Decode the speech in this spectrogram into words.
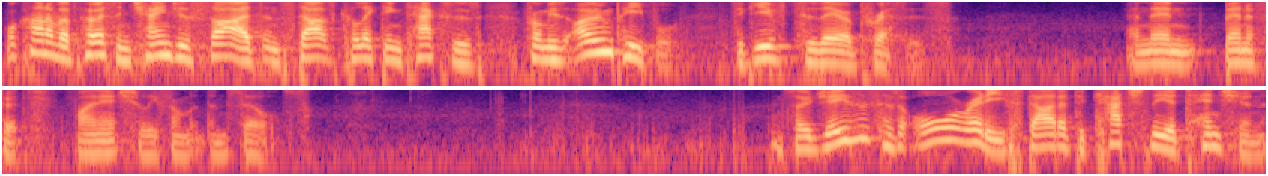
What kind of a person changes sides and starts collecting taxes from his own people to give to their oppressors and then benefits financially from it themselves? And so Jesus has already started to catch the attention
